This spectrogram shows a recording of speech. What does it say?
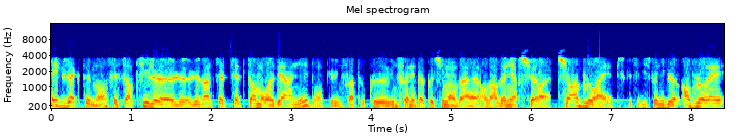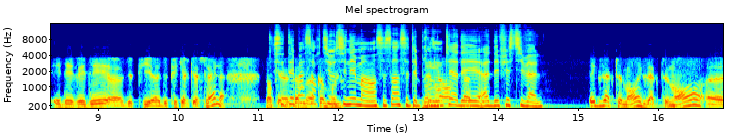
Exactement. C'est sorti le, le- le 27 septembre dernier. Donc une fois que- une fois n'est pas coutume, on va on va revenir sur sur un Blu-ray puisque c'est disponible en Blu-ray et DVD euh, depuis euh, depuis quelques semaines. Euh, C'était pas sorti au cinéma, hein, c'est ça? C'était présenté Non, à, des, à des festivals? Exactement, exactement. Euh,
